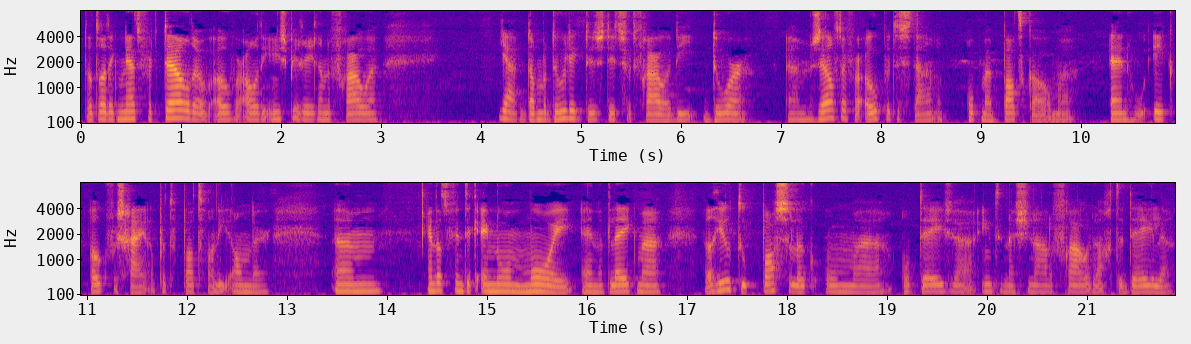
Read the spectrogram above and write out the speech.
dat wat ik net vertelde over al die inspirerende vrouwen. Ja, dan bedoel ik dus dit soort vrouwen die door um, zelf ervoor open te staan op, mijn pad komen. En hoe ik ook verschijn op het pad van die ander. Um, en dat vind ik enorm mooi. En het leek me wel heel toepasselijk om uh, op deze Internationale Vrouwendag te delen.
